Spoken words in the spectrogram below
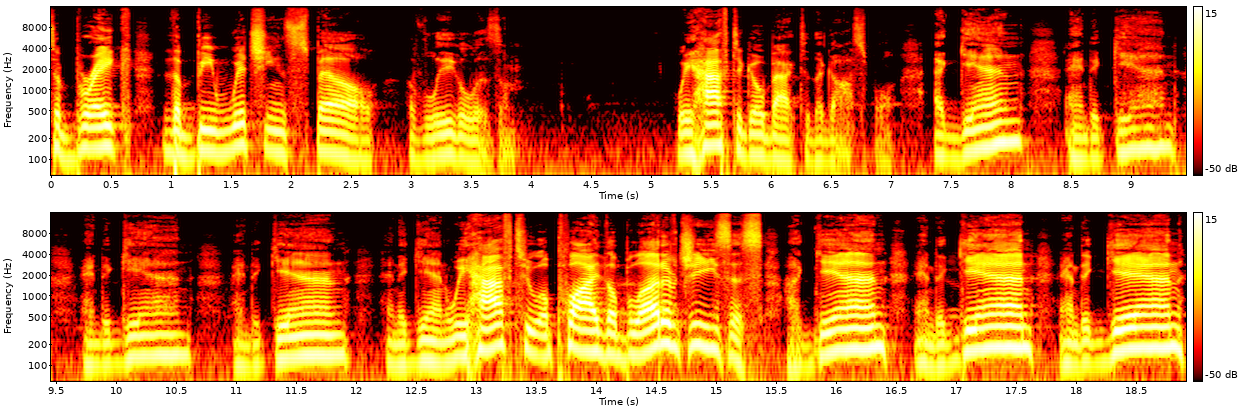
To break the bewitching spell of legalism. We have to go back to the gospel again and again and again and again and again. We have to apply the blood of Jesus again and again and again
